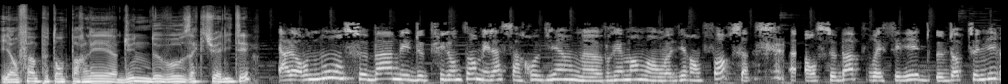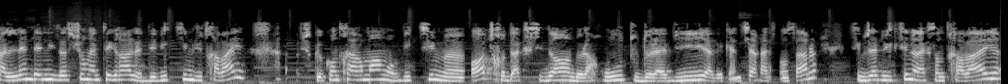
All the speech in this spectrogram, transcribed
Et enfin, peut-on parler d'une de vos actualités? Alors nous, on se bat, mais depuis longtemps, mais là, ça revient vraiment, on va dire, en force. On se bat pour essayer d'obtenir l'indemnisation intégrale des victimes du travail, puisque contrairement aux victimes autres d'accidents de la route ou de la vie avec un tiers responsable, si vous êtes victime d'un accident de travail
